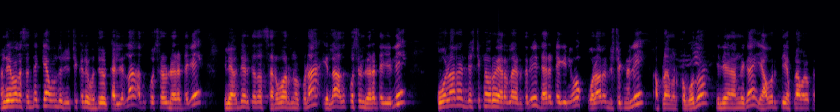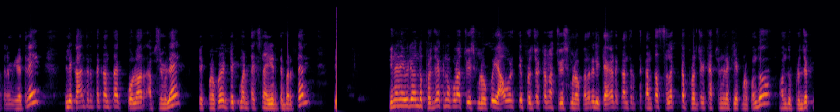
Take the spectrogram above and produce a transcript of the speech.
ಅಂದ್ರೆ ಇವಾಗ ಸದ್ಯಕ್ಕೆ ಒಂದು ಡಿಸ್ಟಿಕ್ ಅಲ್ಲಿ ಹುದ್ದೆಗಳು ಕಲಿಲ್ಲ ಅದಕ್ಕೋಸ್ಕರ ಡೈರೆಕ್ಟ್ ಆಗಿ ಇಲ್ಲಿ ಯಾವುದೇ ರೀತಿಯಾದ ಸರ್ವರ್ ಕೂಡ ಇಲ್ಲ. ಅದಕ್ಕೋಸ್ಕರ ಡೈರೆಕ್ಟ್ ಆಗಿ ಇಲ್ಲಿ ಕೋಲಾರ ಡಿಸ್ಟಿಕ್ ನವರು ಯಾರೆಲ್ಲ ಇರ್ತಾರೆ ಡೈರೆಕ್ಟ್ ಆಗಿ ನೀವು ಕೋಲಾರ ಡಿಸ್ಟಿಕ್ನಲ್ಲಿ ಅಪ್ಲೈ ಮಾಡ್ಕೋಬಹುದು ಇಲ್ಲಿ ನಮಗೆ ಯಾವ ರೀತಿ ಅಪ್ಲೈ ಮಾಡ್ಬೇಕು ಅಂತ ನಿಮ್ಗೆ ಹೇಳ್ತೀನಿ. ಇಲ್ಲಿ ಕಾಣ್ತಿರ್ತಕ್ಕಂಥ ಕೋಲಾರ ಆಪ್ಷನ್ ಮೇಲೆ ಟಿಕ್ ಮಾಡ್ಕೊಳ್ಳಿ. ಟಿಕ್ ಮಾಡಿದ ತಕ್ಷಣ ಈ ರೀತಿ ಬರುತ್ತೆ. ಇನ್ನು ನೀವು ಇಲ್ಲಿ ಒಂದು ಪ್ರಾಜೆಕ್ಟ್ ಕೂಡ ಚೂಸ್ ಮಾಡಬೇಕು. ಯಾವ ರೀತಿ ಪ್ರಾಜೆಕ್ಟ್ ಅನ್ನ ಚೂಸ್ ಮಾಡಬೇಕು ಅಂದ್ರೆ ಇಲ್ಲಿ ಕೆಳಗಡೆ ಕಾಣ್ತಿರ್ತಕ್ಕಂಥ ಸೆಲೆಕ್ಟ್ ಪ್ರಾಜೆಕ್ಟ್ ಆಪ್ಷನ್ ಮೇಲೆ ಕ್ಲಿಕ್ ಮಾಡ್ಕೊಂಡು ಒಂದು ಪ್ರಾಜೆಕ್ಟ್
